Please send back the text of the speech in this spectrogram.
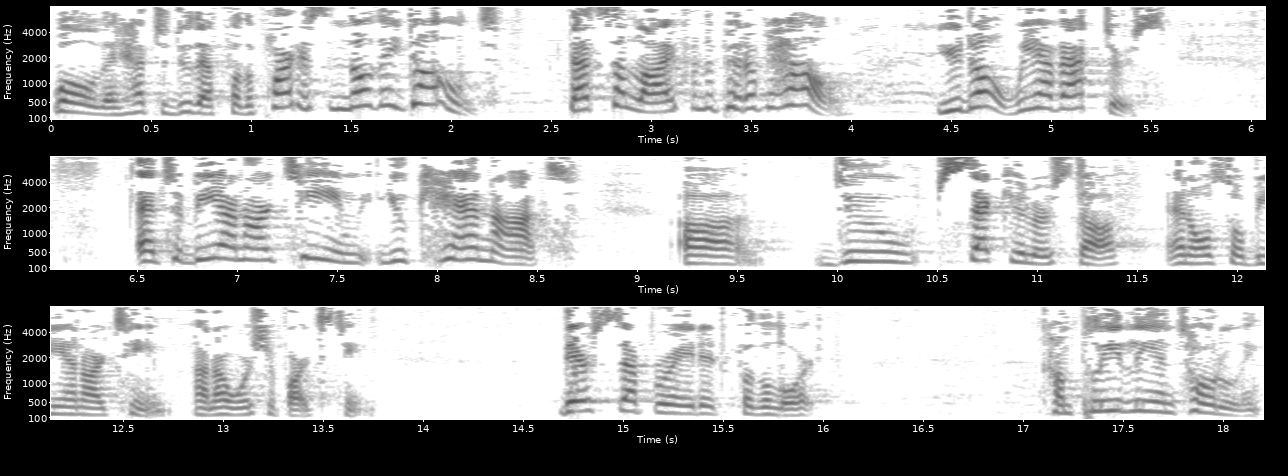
well, they have to do that for the parties. No, they don't. That's a lie from the pit of hell. You don't. We have actors. and to be on our team, you cannot uh, do secular stuff and also be on our team, on our worship arts team. They're separated for the Lord, completely and totally.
